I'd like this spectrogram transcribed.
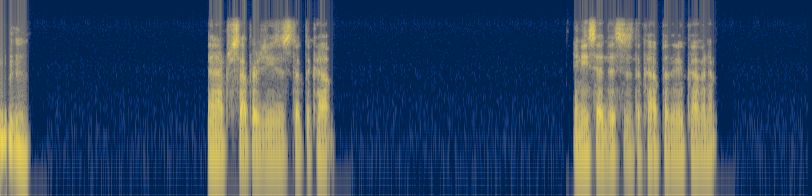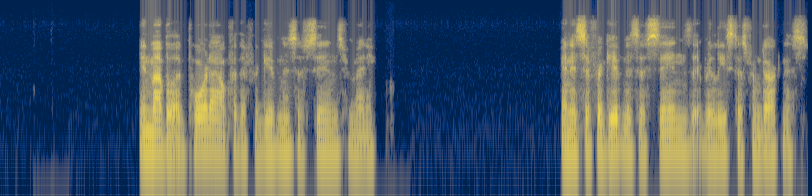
then after supper, Jesus took the cup. And he said, This is the cup of the new covenant. In my blood, poured out for the forgiveness of sins for many. And it's the forgiveness of sins that released us from darkness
